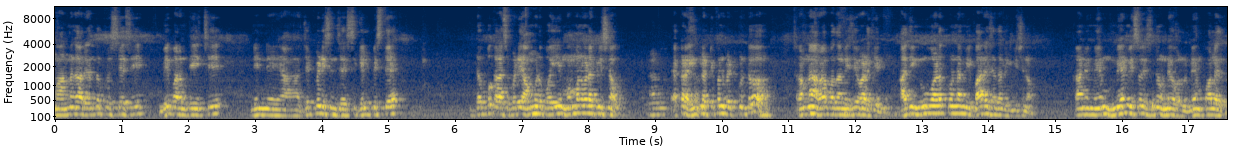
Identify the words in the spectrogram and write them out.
మా అన్నగారు ఎంతో కృషి చేసి బీపరం తీయించి నిన్ను జడ్పీడీసీని చేసి గెలిపిస్తే డబ్బు కాసుపడి అమ్ముడు పోయి మమ్మల్ని కూడా పిలిచినావు. ఎక్కడ? ఇంట్లో టిఫిన్ పెట్టుకుంటూ రమణ రాపదా విజయవాడకి అది నువ్వు అడగకుండా మీ భార్య చేత పిలిచినావు. కానీ మేము మేము విశ్వసిస్తూ ఉండేవాళ్ళు మేము పోలేదు.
